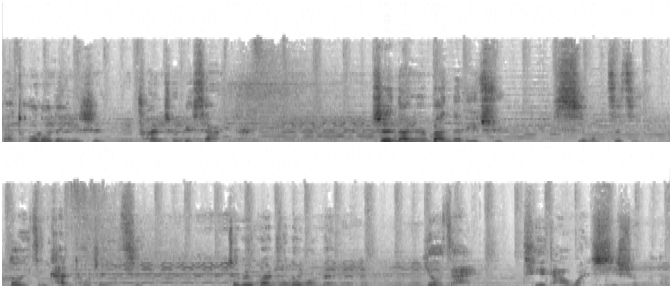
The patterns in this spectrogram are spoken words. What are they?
把陀螺的意志传承给下一代。真男人般的离去，西蒙自己都已经看透这一切。作为观众的我们，又在替他惋惜什么呢？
